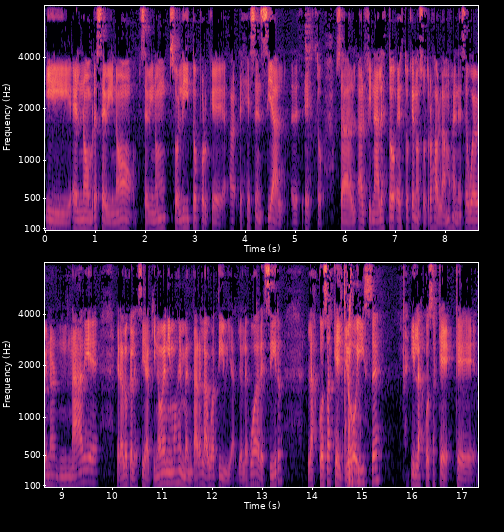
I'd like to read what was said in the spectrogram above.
y el nombre se vino, se vino solito porque ah, es esencial eh, esto. O sea, al, al final esto, esto que nosotros hablamos en ese webinar, nadie era lo que les decía, aquí no venimos a inventar el agua tibia, yo les voy a decir las cosas que yo hice y las cosas que, que,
